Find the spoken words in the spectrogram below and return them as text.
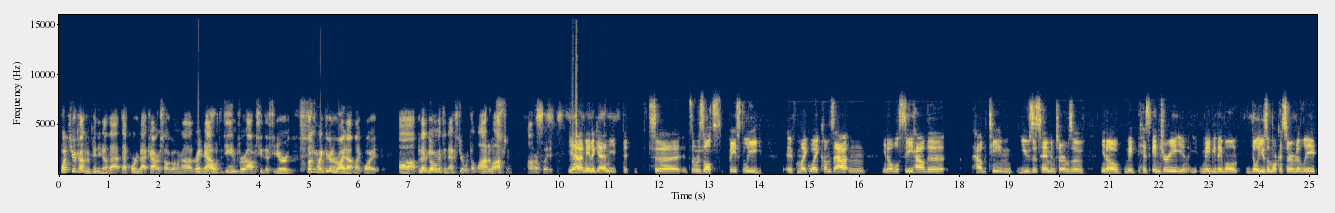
what's your kind of opinion on that that quarterback carousel going on right now with the team for obviously this year? Looking like they're going to ride out Mike White, uh, but then going into next year with a lot of options on our plate. Yeah, I mean, again, it's a, it's a results based league. If Mike White comes out and you know, we'll see how the how the team uses him in terms of you know maybe his injury. Maybe they won't. They'll use him more conservatively,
